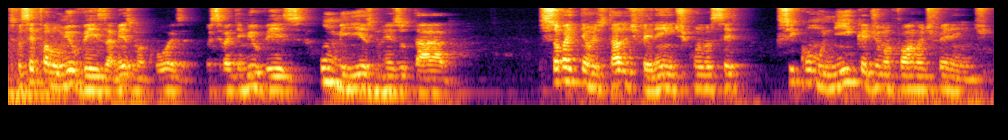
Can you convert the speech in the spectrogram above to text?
Se você falou mil vezes a mesma coisa, você vai ter mil vezes o mesmo resultado. Só vai ter um resultado diferente quando você se comunica de uma forma diferente.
